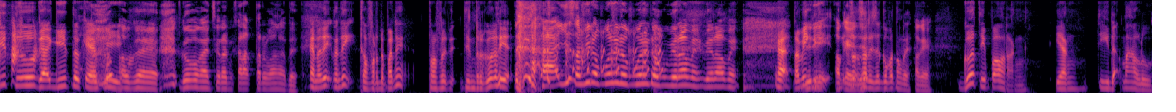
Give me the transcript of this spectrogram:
gitu nggak gitu Kevi. Oke, gue mau ngancuran karakter banget ya. eh nanti nanti cover depannya profil Tinder gue kali ya. Iya, tapi dong, boleh dong, boleh dong, biar rame, biar rame. nggak tapi Jadi, gini oke, so- sorry gue potong deh. Oke, gue tipe orang yang tidak malu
